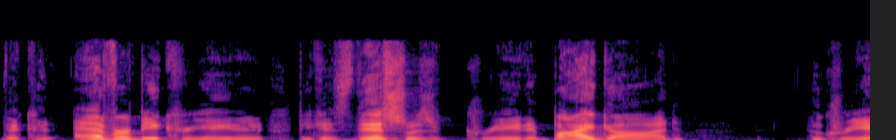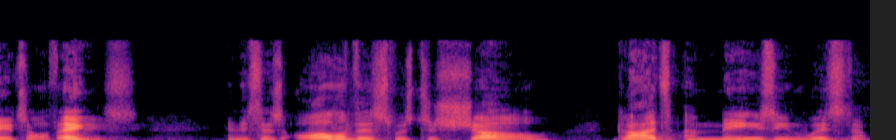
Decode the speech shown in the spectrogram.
that could ever be created because this was created by God who creates all things. And it says all of this was to show God's amazing wisdom.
